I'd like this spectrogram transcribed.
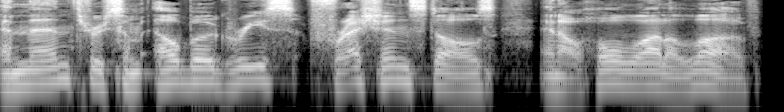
And then through some elbow grease, fresh installs, and a whole lot of love,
